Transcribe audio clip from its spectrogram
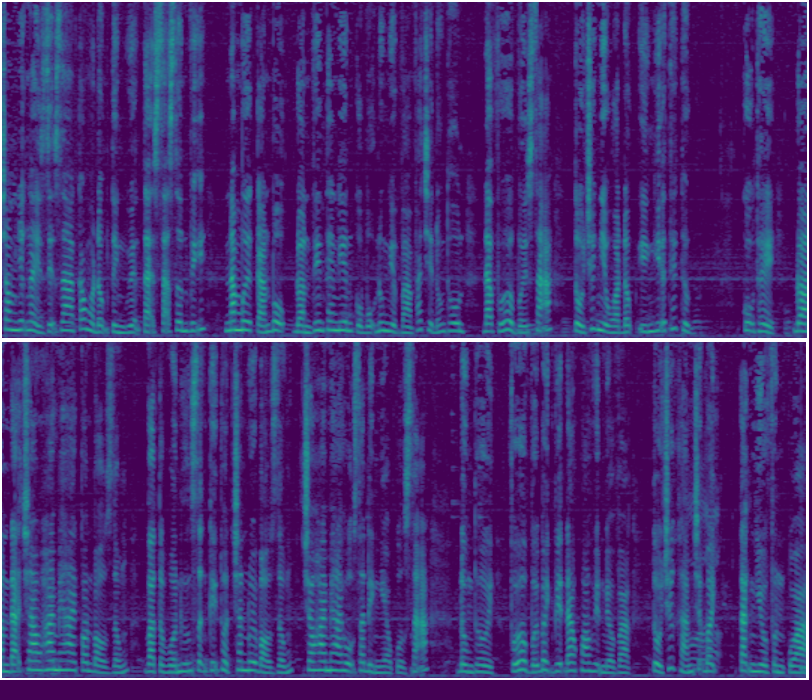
Trong những ngày diễn ra các hoạt động tình nguyện tại xã Sơn Vĩ, 50 cán bộ, đoàn viên thanh niên của Bộ Nông nghiệp và Phát triển Nông thôn đã phối hợp với xã tổ chức nhiều hoạt động ý nghĩa thiết thực. Cụ thể, đoàn đã trao 22 con bò giống và tập huấn hướng dẫn kỹ thuật chăn nuôi bò giống cho 22 hộ gia đình nghèo của xã, đồng thời phối hợp với Bệnh viện Đa khoa huyện Mèo Vạc tổ chức khám chữa bệnh, tặng nhiều phần quà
